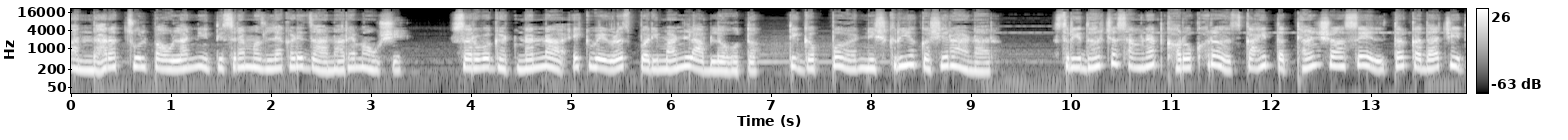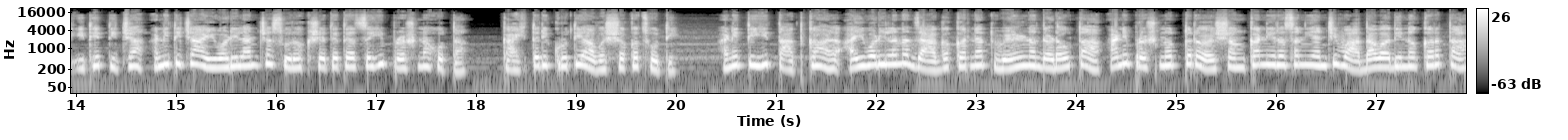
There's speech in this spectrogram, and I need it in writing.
अंधारात चोल पावलांनी तिसऱ्या मजल्याकडे जाणाऱ्या मावशी. सर्व घटनांना एक वेगळंच परिमाण लाभलं होतं. ती गप्प निष्क्रिय कशी राहणार? श्रीधरच्या सांगण्यात खरोखरच काही तथ्यांश असेल तर कदाचित इथे तिच्या आणि तिच्या आईवडिलांच्या सुरक्षिततेचाही प्रश्न होता. काहीतरी कृती आवश्यकच होती. आणि तीही तात्काळ आईवडिलांना जाग करण्यात वेळ न दडवता आणि प्रश्नोत्तर शंका निरसन यांची वादावादी न करता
